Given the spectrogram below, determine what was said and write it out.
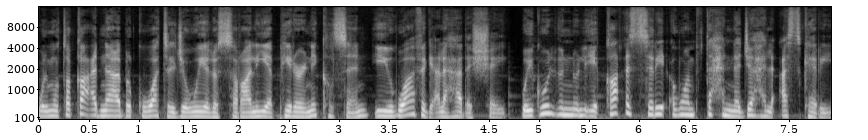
والمتقاعد نائب القوات الجوية الأسترالية بيتر نيكلسون يوافق على هذا الشيء ويقول أنه الإيقاع السريع هو مفتاح النجاح العسكري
